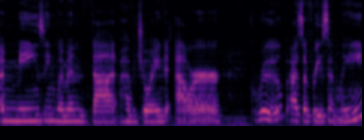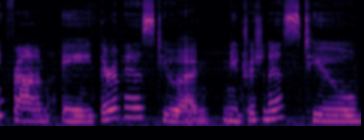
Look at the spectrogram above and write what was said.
amazing women that have joined our group as of recently, from a therapist to a nutritionist to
